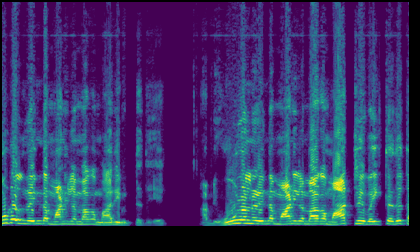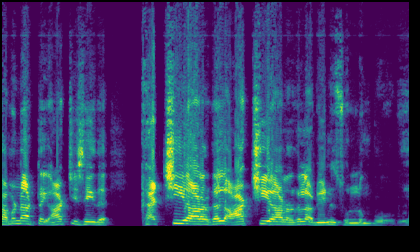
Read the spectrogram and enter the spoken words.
ஊழல் நிறைந்த மாநிலமாக மாறிவிட்டது. அப்படி ஊழல் நிறைந்த மாநிலமாக மாற்றி வைத்தது தமிழ்நாட்டை ஆட்சி செய்த கட்சியாளர்கள் ஆட்சியாளர்கள் அப்படின்னு சொல்லும்போது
